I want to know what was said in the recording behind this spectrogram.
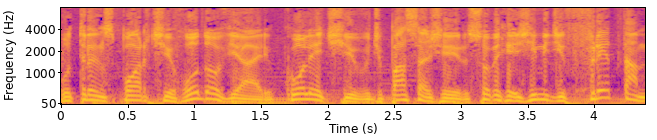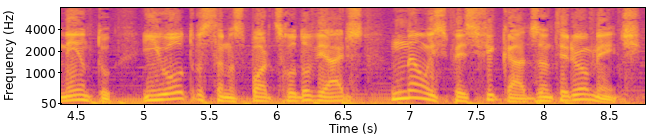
O transporte rodoviário coletivo de passageiros sob regime de fretamento e outros transportes rodoviários não especificados anteriormente.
